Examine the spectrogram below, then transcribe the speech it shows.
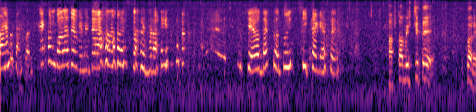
বানাবো তারপর। এখন বলা যাবে না এটা সারপ্রাইজ কেউ দেখছ তুই শিক্ষা গেছে। ফার্স্টটা বৃষ্টিতে কি করে?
